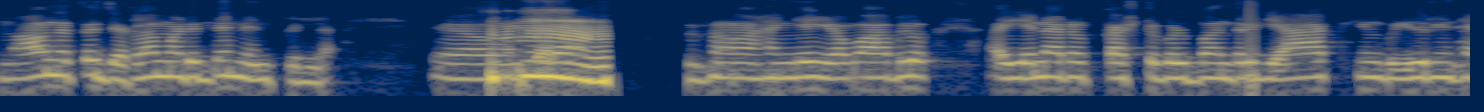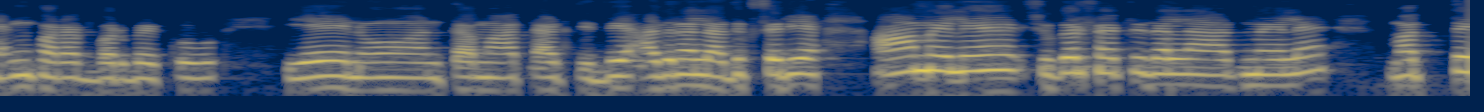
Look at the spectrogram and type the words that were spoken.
ಮಾವನ ಹತ್ರ ಜಗಳ ಮಾಡಿದ್ದೆ ನೆನಪಿಲ್ಲ. ಹಂಗೆ ಯಾವಾಗ್ಲೂ ಏನಾರು ಕಷ್ಟಗಳು ಬಂದ್ರೆ ಯಾಕೆ ಹಿಂಗ್ ಇದ್ರಿಂದ ಹೆಂಗ್ ಹೊರಗ್ ಬರ್ಬೇಕು ಏನು ಅಂತ ಮಾತಾಡ್ತಿದ್ವಿ. ಅದ್ರಲ್ಲಿ ಅದಕ್ಕೆ ಸರಿ ಆಮೇಲೆ ಶುಗರ್ ಫ್ಯಾಕ್ಟ್ರಿದೆಲ್ಲ ಆದ್ಮೇಲೆ ಮತ್ತೆ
